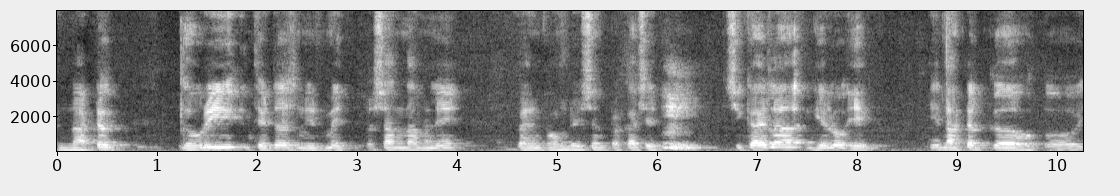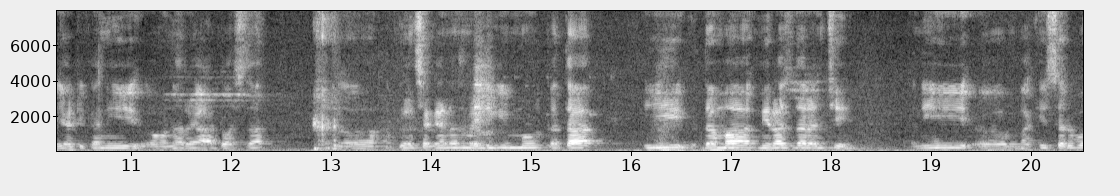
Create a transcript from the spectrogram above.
नाटक गौरी थिएटर्स निर्मित प्रशांत दामले फॅन फाउंडेशन प्रकाशित शिकायला गेलो एक. हे नाटक या ठिकाणी होणार आहे आठ वाजता. आपल्याला सगळ्यांनाच माहिती की मूळ कथा ही दमा मिराजदारांची आणि बाकी सर्व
